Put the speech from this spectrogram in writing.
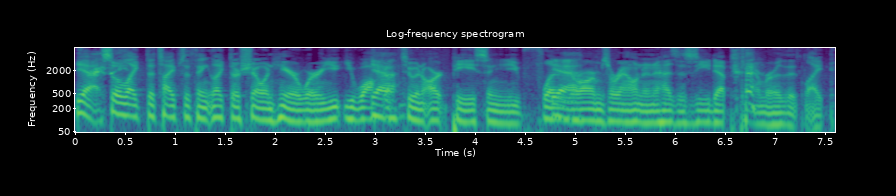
yeah, so like the types of things like they're showing here, where you, you walk Yeah. up to an art piece and you flutter Yeah. your arms around, and it has a Z depth camera that like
